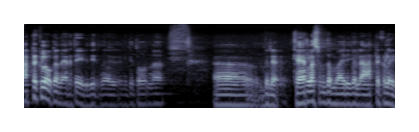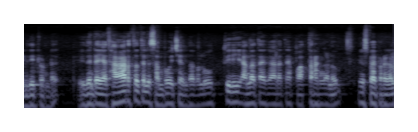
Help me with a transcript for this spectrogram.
ആർട്ടിക്കിളും ഒക്കെ നേരത്തെ എഴുതിയിരുന്നു. എനിക്ക് തോന്നുന്ന ഇതിൽ കേരള ശബ്ദം വാരികയിൽ ആർട്ടിക്കിൾ എഴുതിയിട്ടുണ്ട്. ഇതിന്റെ യഥാർത്ഥത്തിൽ സംഭവിച്ചത് എന്താണെന്നുള്ള ഒത്തിരി അന്നത്തെ കാലത്തെ പത്രങ്ങളും ന്യൂസ് പേപ്പറുകൾ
